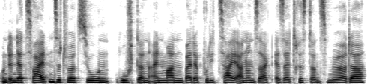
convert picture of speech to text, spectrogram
Und in der zweiten Situation ruft dann ein Mann bei der Polizei an und sagt, er sei Tristans Mörder.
